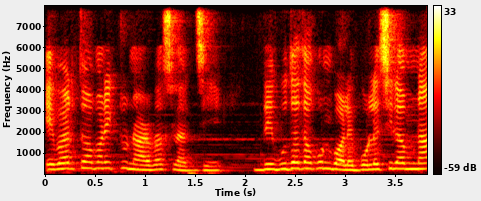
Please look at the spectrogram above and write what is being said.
এবার তো আমার একটু নার্ভাস লাগছে। দেবুদা তখন বলে, বলেছিলাম না,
